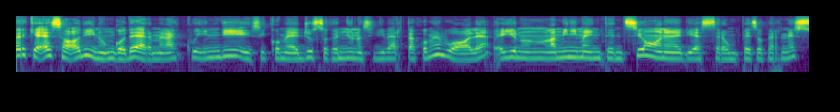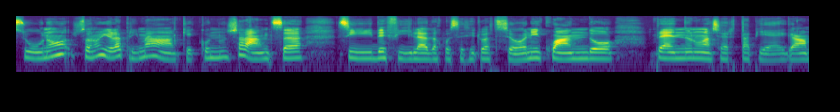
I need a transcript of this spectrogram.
perché so di non godermela e quindi siccome è giusto che ognuno si diverta come vuole e io non ho la minima intenzione di essere un peso per nessuno, sono io la prima che con nonchalance si defila da queste situazioni quando prendono una certa piega.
